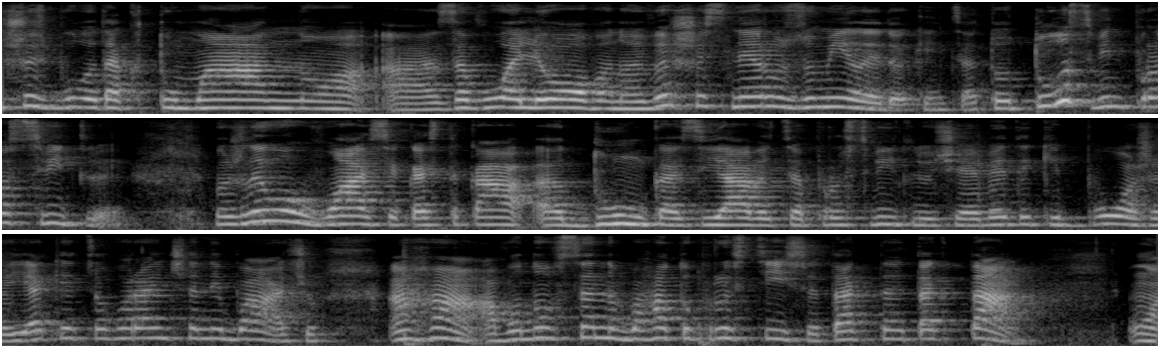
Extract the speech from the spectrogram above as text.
щось було так туманно, завуальовано, і ви щось не розуміли до кінця, то туз він просвітлює. Можливо, у вас якась така е, думка з'явиться просвітлююча, і ви такі, Боже, як я цього раніше не бачу. Ага, а воно все набагато простіше. Так, так, так, так. О.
